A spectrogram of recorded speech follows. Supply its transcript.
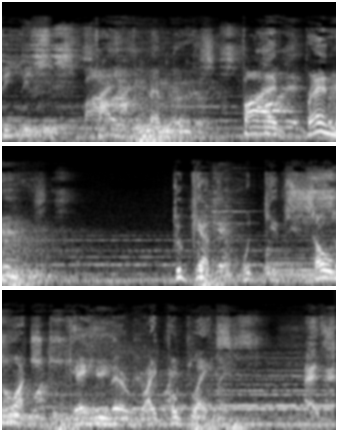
These five members, five friends, together would give so much to gain their rightful place as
